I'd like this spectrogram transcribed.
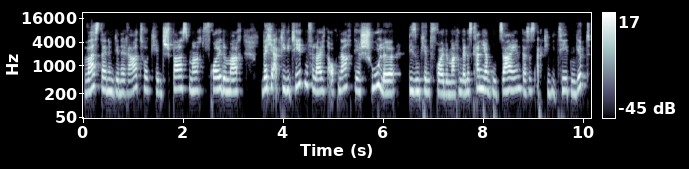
was deinem Generatorkind Spaß macht, Freude macht, welche Aktivitäten vielleicht auch nach der Schule diesem Kind Freude machen. Denn es kann ja gut sein, dass es Aktivitäten gibt,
